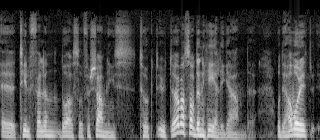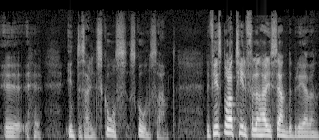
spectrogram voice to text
eh, tillfällen då alltså församlingstukt utövats av den heliga ande. Och det har varit eh, inte särskilt skons, skonsamt. Det finns några tillfällen här i sändebreven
